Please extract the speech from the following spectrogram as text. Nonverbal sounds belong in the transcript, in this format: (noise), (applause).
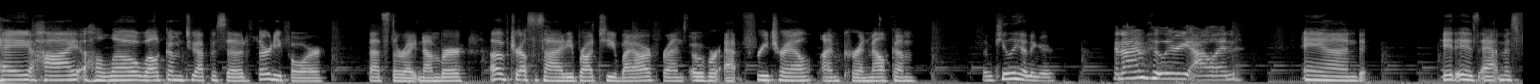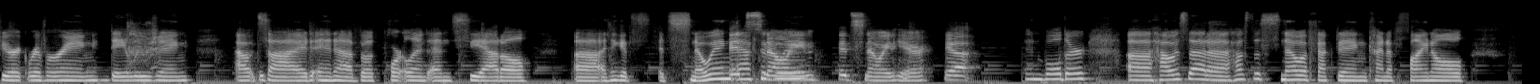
Hey, hi, hello, welcome to episode 34. That's the right number of Trail Society, brought to you by our friends over at Freetrail. I'm Corrine Malcolm. I'm Keely Henninger. And I'm Hillary Allen. And it is atmospheric rivering, deluging outside in uh, both Portland and Seattle. Uh, I think it's it's snowing. It's actively. snowing. It's snowing here. Yeah in Boulder. Uh, how is that? Uh, how's the snow affecting kind of final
